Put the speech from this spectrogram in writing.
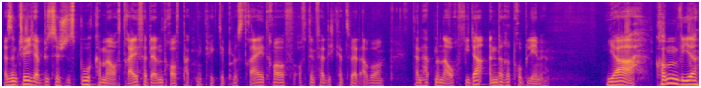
Also natürlich, abystisches Buch kann man auch drei Verderben draufpacken, dann kriegt ihr plus drei drauf auf den Fertigkeitswert, aber dann hat man auch wieder andere Probleme. Ja, kommen wir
